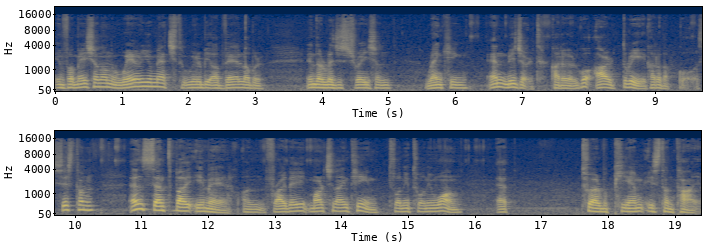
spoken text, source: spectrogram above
Information on where you matched will be available in the registration, ranking, and result 가로 열고 R3 가로 닫고 system and sent by email on Friday, March 19, 2021 at 12 p.m. Eastern Time.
